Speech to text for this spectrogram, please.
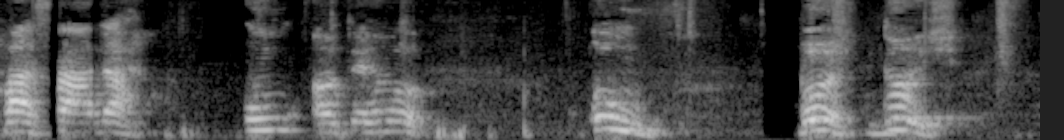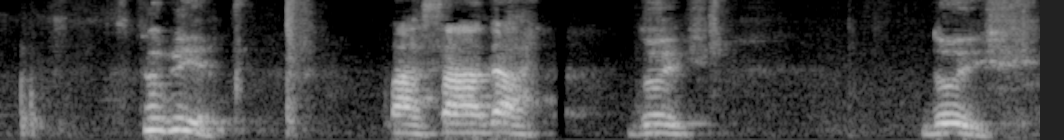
Passada. Um. Alternou. Um. Dois. Dois. Subir. Passada. Dois. Dois.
